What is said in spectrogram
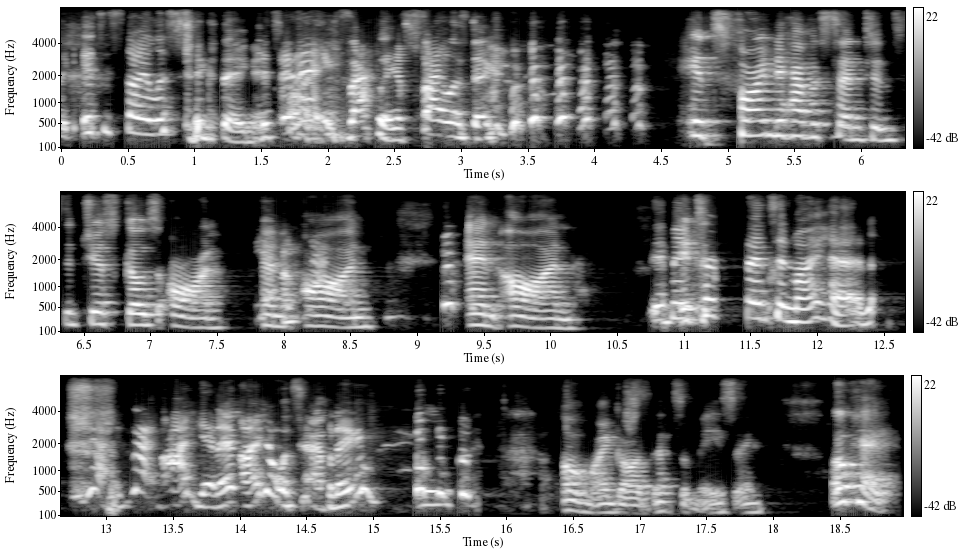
Like it's a stylistic thing. It's It is, exactly, it's stylistic. It's fine to have a sentence that just goes on Yeah, and exactly. on and on. It makes It's- perfect sense in my head. yeah, exactly. I get it. I know what's happening. Oh my God, that's amazing. Okay,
